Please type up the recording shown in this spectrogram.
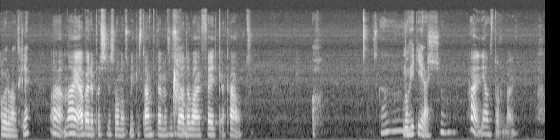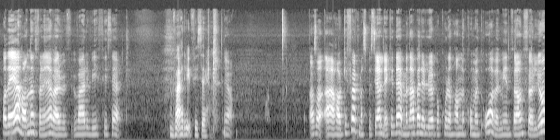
Var det vanskelig? Å ja. Nei, jeg bare plutselig så noe som ikke stemte, men så så jeg det var en fake account. Skal Nå hikker jeg. Her, Jens Stoltenberg. Og det er hans, for den er verif- verifisert. Verifisert. Altså, jeg har ikke følt meg spesiell, det er ikke det, men jeg bare lurer på hvordan han er kommet over min, for han følger jo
